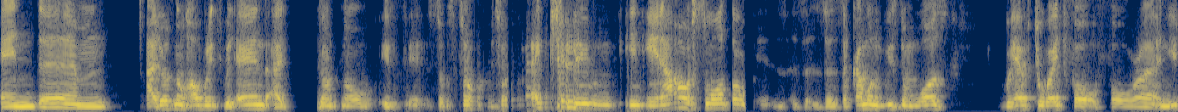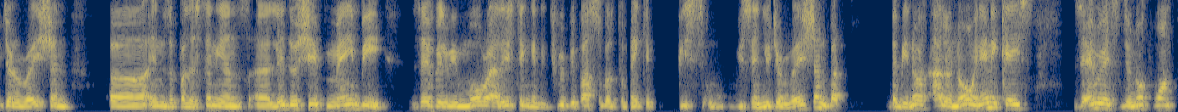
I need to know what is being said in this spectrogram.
And um, I don't know how it will end. I don't know if so. So, so actually, in, in our small talk, the, the, common wisdom was we have to wait for, for a new generation uh, in the Palestinians uh, leadership. Maybe they will be more realistic and it will be possible to make a peace with a new generation, but maybe not. I don't know. In any case, the Emirates do not want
